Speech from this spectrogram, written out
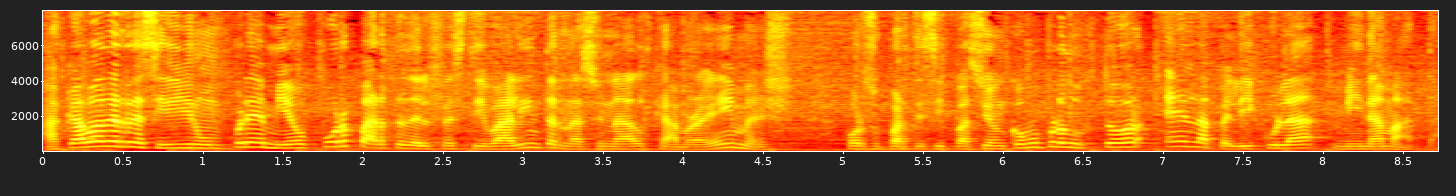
acaba de recibir un premio por parte del Festival Internacional Camera Image por su participación como productor en la película Minamata.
